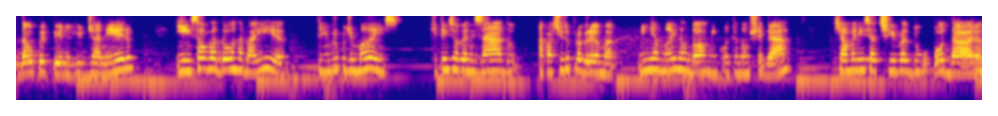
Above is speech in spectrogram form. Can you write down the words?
da UPP no Rio de Janeiro e em Salvador, na Bahia, tem um grupo de mães que tem se organizado a partir do programa Minha Mãe Não Dorme Enquanto Eu Não Chegar, que é uma iniciativa do ODARA,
